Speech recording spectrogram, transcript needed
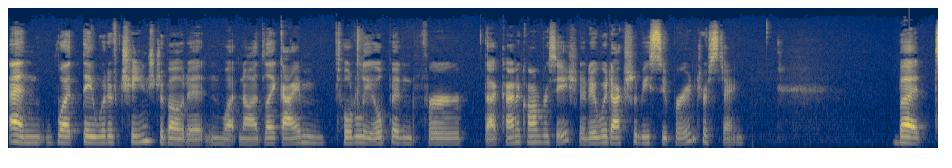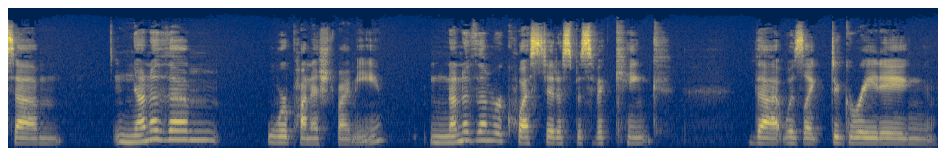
and what they would have changed about it and whatnot. Like, I'm totally open for that kind of conversation. It would actually be super interesting but um, none of them were punished by me. None of them requested a specific kink that was like degrading,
